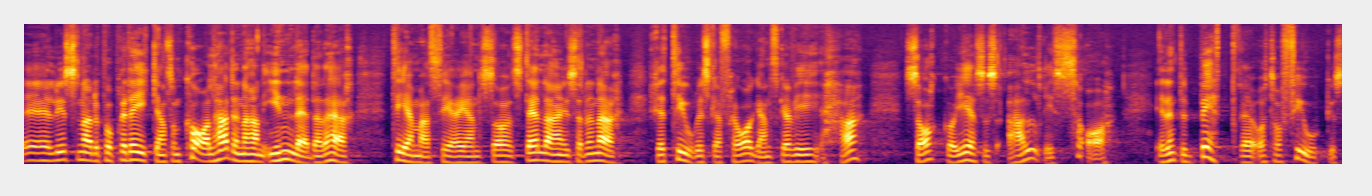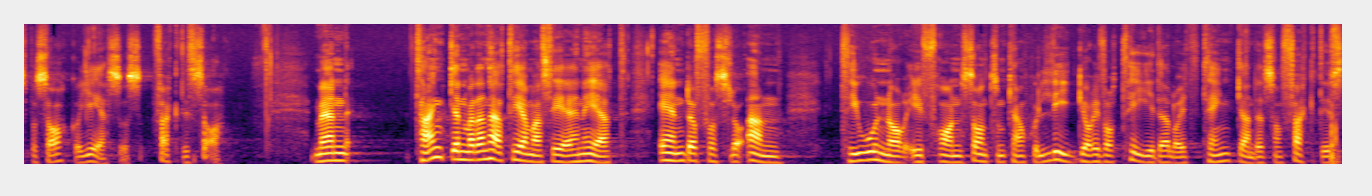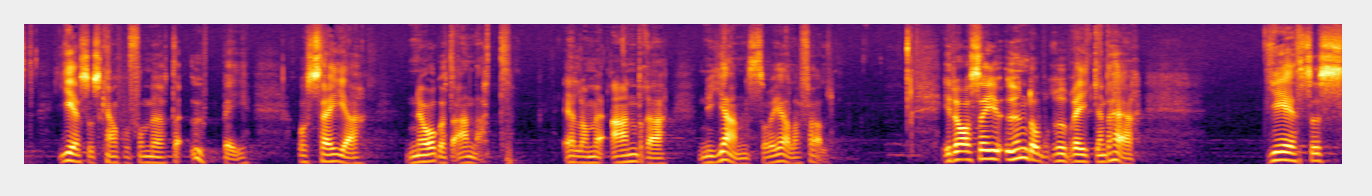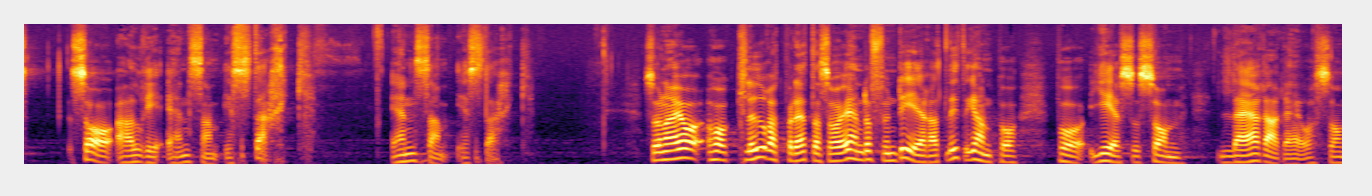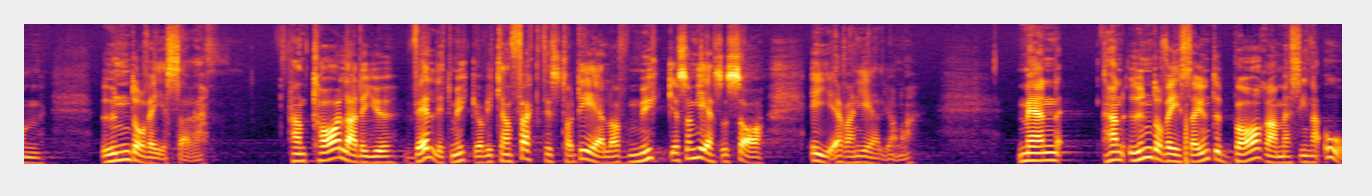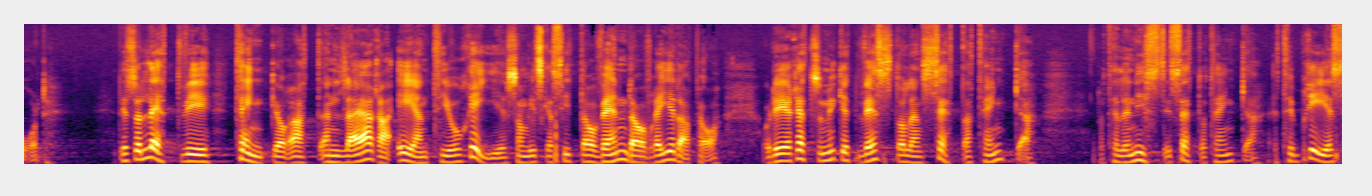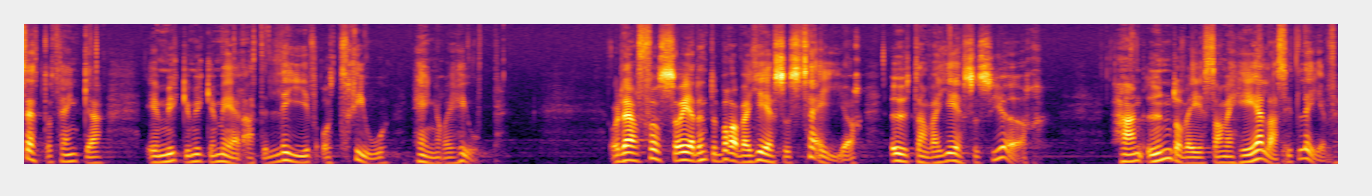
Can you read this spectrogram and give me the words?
eh, lyssnade på predikan som Karl hade när han inledde den här temaserien så ställde han sig den där retoriska frågan, ska vi ha saker Jesus aldrig sa? Är det inte bättre att ta fokus på saker Jesus faktiskt sa? Men tanken med den här temaserien är att ändå få slå an toner ifrån sånt som kanske ligger i vår tid eller i ett tänkande som faktiskt Jesus kanske får möta upp i och säga något annat. Eller med andra nyanser i alla fall. Idag så är ju underrubriken det här. Jesus sa aldrig ensam är stark. Ensam är stark. Så när jag har klurat på detta så har jag ändå funderat lite grann på, på Jesus som lärare och som undervisare. Han talade ju väldigt mycket och vi kan faktiskt ta del av mycket som Jesus sa i evangelierna. Men han undervisar ju inte bara med sina ord. Det är så lätt vi tänker att en lära är en teori som vi ska sitta och vända och vrida på. Och det är rätt så mycket ett västerländskt sätt att tänka. Ett hellenistiskt sätt att tänka. Ett hebreiskt sätt att tänka är mycket, mycket mer att liv och tro hänger ihop. Och därför så är det inte bara vad Jesus säger utan vad Jesus gör. Han undervisar med hela sitt liv.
